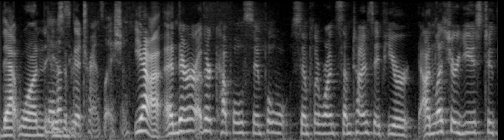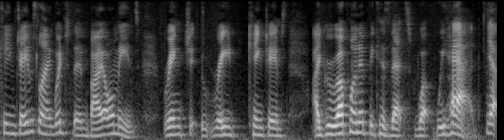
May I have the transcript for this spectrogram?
that one Yeah, is that's a bit- good translation. yeah, and there are other couple simple, simpler ones. Sometimes, if you're unless you're used to King James language, then by all means, ring, read King James. I grew up on it because that's what we had. Yeah,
